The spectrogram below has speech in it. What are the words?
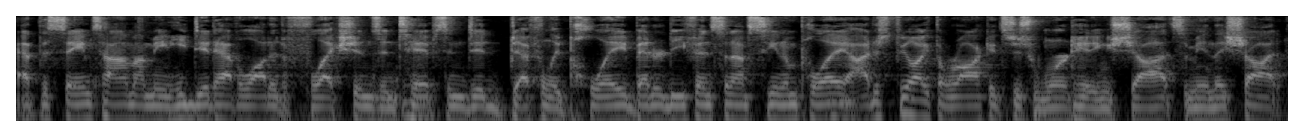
at the same time, I mean, he did have a lot of deflections and tips and did definitely play better defense than I've seen him play. I just feel like the Rockets just weren't hitting shots. I mean, they shot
